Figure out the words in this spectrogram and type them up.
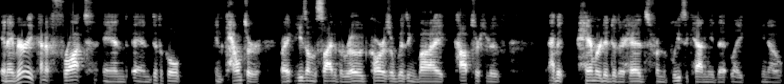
in a very kind of fraught and and difficult encounter. Right? He's on the side of the road. Cars are whizzing by. Cops are sort of have it hammered into their heads from the police academy that like you know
